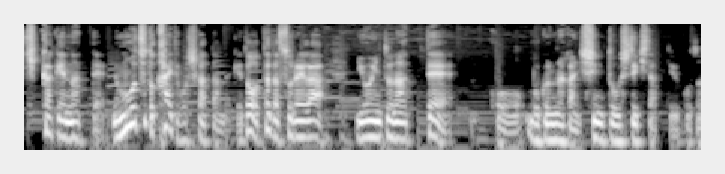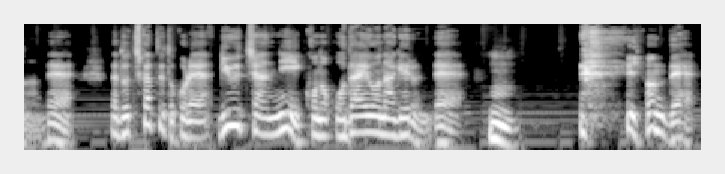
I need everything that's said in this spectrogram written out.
きっかけになって、もうちょっと書いて欲しかったんだけど、ただそれが要因となって、こう、僕の中に浸透してきたっていうことなんで、どっちかっていうとこれ、りゅうちゃんにこのお題を投げるんで、うん。読んで、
